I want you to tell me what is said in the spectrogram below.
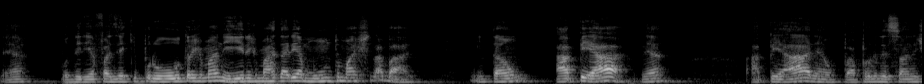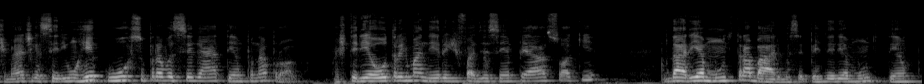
né? Poderia fazer aqui por outras maneiras, mas daria muito mais trabalho. Então, a PA, né? A PA, né, a progressão aritmética, seria um recurso para você ganhar tempo na prova. Mas teria outras maneiras de fazer sem a PA, só que daria muito trabalho, você perderia muito tempo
